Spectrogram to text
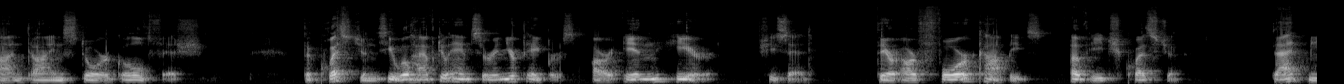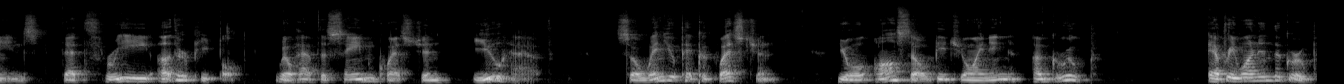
on dine store goldfish. The questions you will have to answer in your papers are in here, she said. There are four copies of each question. That means that three other people will have the same question you have. So when you pick a question, you'll also be joining a group. Everyone in the group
